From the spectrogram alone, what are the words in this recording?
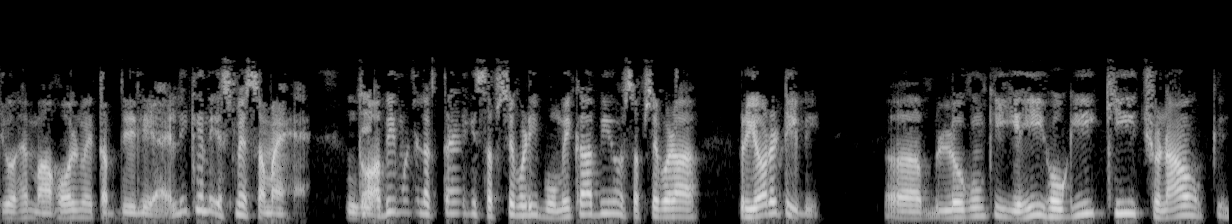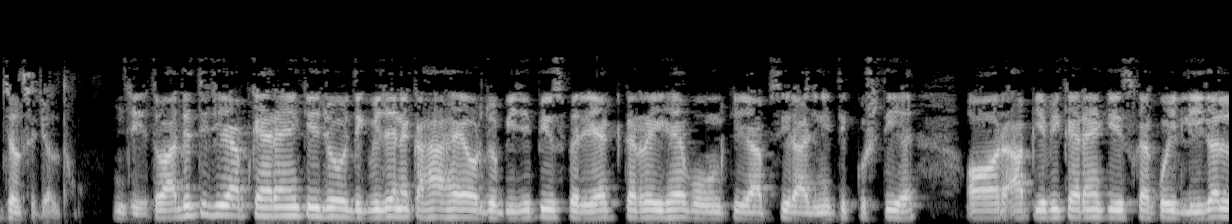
जो है माहौल में तब्दीली आए। लेकिन इसमें समय है। तो अभी मुझे लगता है कि सबसे बड़ी भूमिका भी और सबसे बड़ा प्रियोरिटी भी लोगों की यही होगी कि चुनाव जल्द से जल्द हो। जी तो आदित्य जी आप कह रहे हैं कि जो दिग्विजय ने कहा है और जो बीजेपी उस पर रिएक्ट कर रही है वो उनकी आपसी राजनीतिक कुश्ती है। और आप ये भी कह रहे हैं कि इसका कोई लीगल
